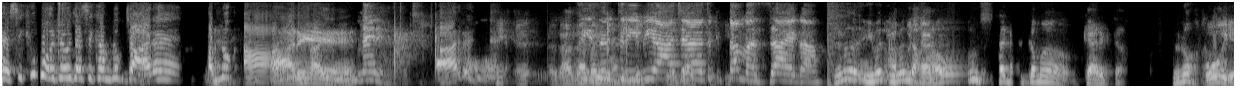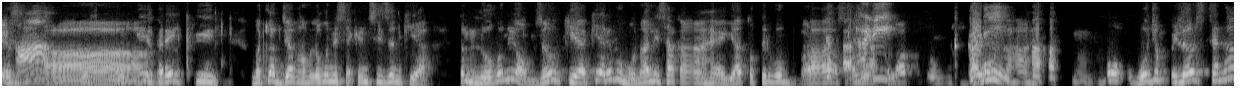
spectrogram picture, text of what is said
ऐसे क्यों बोल रहे हो जैसे हम लोग जा रहे हैं? हम लोग आ रहे हैं आ रहे भी आ जाए तो कितना मज़ा आएगा। You know Oh, yes. उसकी हर एक चीज़ मतलब जब हम लोगों ने सेकंड सीज़न किया तब हम्म। लोगों ने ऑब्ज़र्व किया कि अरे वो मोनालिसा कहाँ है? या तो फिर वो बड़ा। घड़ी। कहाँ है? हम्म। वो वो जो पिलर्स थे ना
